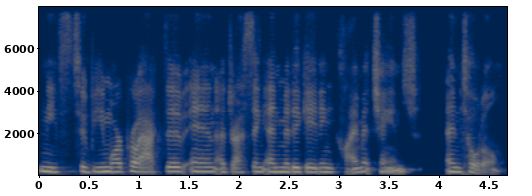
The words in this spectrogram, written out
needs to be more proactive in addressing and mitigating climate change in total.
